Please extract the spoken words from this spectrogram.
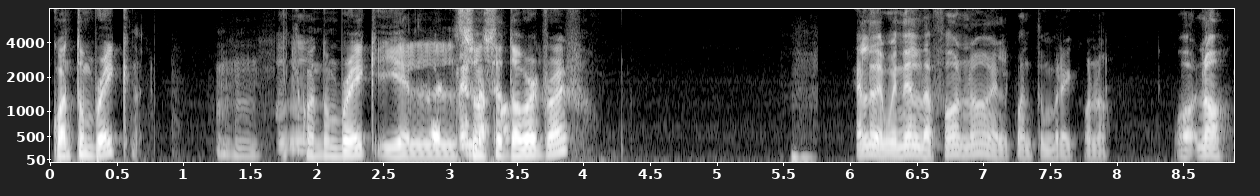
Quantum Break. ujú. Ujú. Quantum Break y el Willem Sunset Dafoe. Overdrive. Era el de Wendell Dafoe, ¿no? El Quantum Break, ¿o no? O, no.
